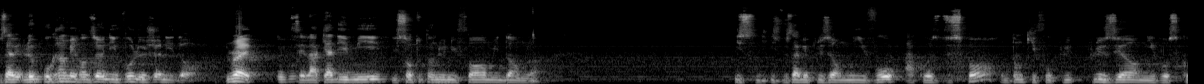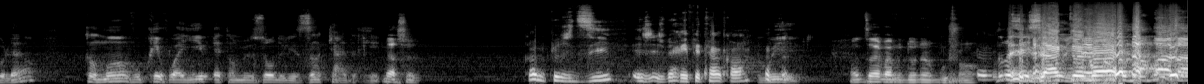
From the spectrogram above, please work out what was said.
vous avez, le programme est rendu à un niveau, le jeune, il dort. Right. C'est l'académie, ils sont tous en uniforme, ils dorment là. Ils- vous avez plusieurs niveaux à cause du sport, donc il faut plus- plusieurs niveaux scolaires. Comment vous prévoyez être en mesure de les encadrer? Merci. Comme que je dis, et je je vais répéter encore. Oui. On dirait qu'il va nous donner un bouchon. Exactement. Obama, là.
